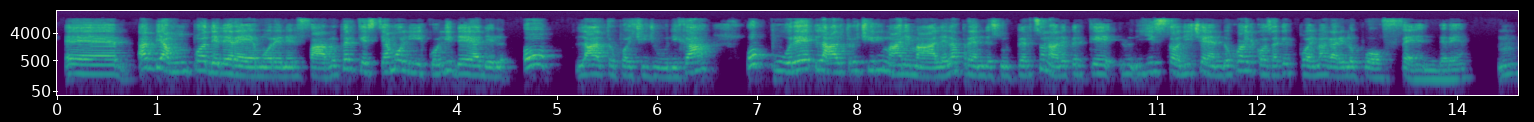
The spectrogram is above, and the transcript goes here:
eh, abbiamo un po' delle remore nel farlo perché stiamo lì con l'idea del o l'altro poi ci giudica, oppure l'altro ci rimane male, la prende sul personale perché gli sto dicendo qualcosa che poi magari lo può offendere. Mm?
